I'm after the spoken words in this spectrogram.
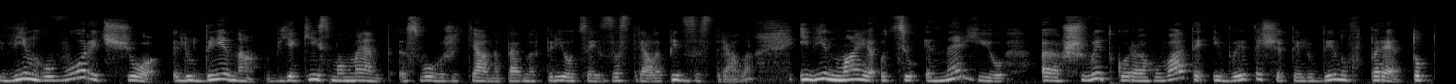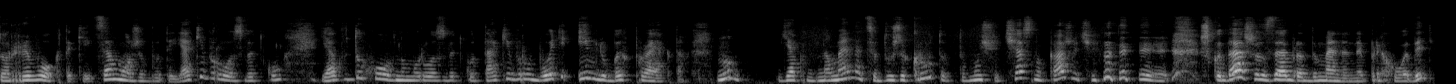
він говорить, що людина в якийсь момент свого життя, напевно, в період цей застряла, підзастряла, і він має оцю енергію Е, швидко реагувати і витащити людину вперед. Тобто ривок такий. Це може бути як і в розвитку, як в духовному розвитку, так і в роботі, і в будь-яких проєктах. Ну, як на мене, це дуже круто, тому що, чесно кажучи, шкода, що зебра до мене не приходить.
